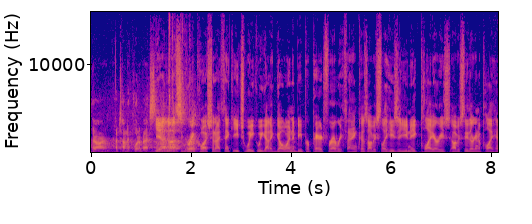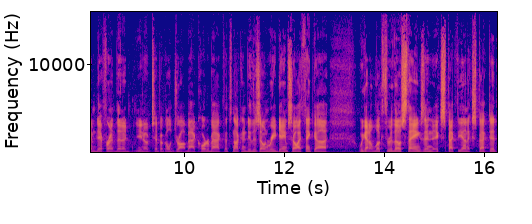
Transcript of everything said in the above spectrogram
there aren't a ton of quarterbacks. Yeah, no, that's a great question. I think each week we got to go in and be prepared for everything because obviously he's a unique player. He's obviously they're going to play him different than a you know typical drop back quarterback that's not going to do the zone read game. So I think. Uh, we got to look through those things and expect the unexpected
